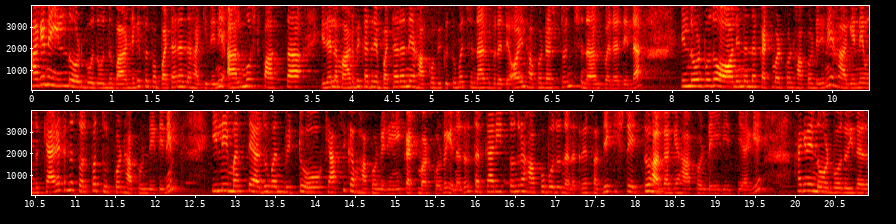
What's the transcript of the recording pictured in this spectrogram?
ಹಾಗೇನೆ ಇಲ್ಲಿ ನೋಡ್ಬೋದು, ಒಂದು ಬಾಂಡೆಗೆ ಸ್ವಲ್ಪ ಬಟರ್ ಅನ್ನ ಹಾಕಿದ್ದೀನಿ. ಆಲ್ಮೋಸ್ಟ್ ಪಾಸ್ತಾ ಇದೆಲ್ಲ ಮಾಡ್ಬೇಕಾದ್ರೆ ಬಟರ್ ಅನ್ನೇ ಹಾಕೋಬೇಕು. ತುಂಬಾ ಚೆನ್ನಾಗಿ ಬರುತ್ತೆ. ಆಯಿಲ್ ಹಾಕೊಂಡ್ರೆ ಅಷ್ಟೊಂದು ಚೆನ್ನಾಗಿ ಬರೋದಿಲ್ಲ. ಇಲ್ಲಿ ನೋಡ್ಬೋದು, ಆನಿಯನ್ ಅನ್ನ ಕಟ್ ಮಾಡ್ಕೊಂಡು ಹಾಕೊಂಡಿದ್ದೀನಿ. ಹಾಗೇನೆ ಒಂದು ಕ್ಯಾರೆಟ್ ಅನ್ನ ಸ್ವಲ್ಪ ತುರ್ಕೊಂಡು ಹಾಕೊಂಡಿದ್ದೀನಿ. ಇಲ್ಲಿ ಮತ್ತೆ ಅದು ಬಂದ್ಬಿಟ್ಟು ಕ್ಯಾಪ್ಸಿಕಮ್ ಹಾಕೊಂಡಿದ್ದೀನಿ, ಕಟ್ ಮಾಡ್ಕೊಂಡು. ಏನಾದರೂ ತರಕಾರಿ ಇತ್ತು ಅಂದ್ರೆ ಹಾಕೋಬಹುದು ನನ್ನ ಹತ್ರ ಸದ್ಯಕ್ಕೆ ಇಷ್ಟ ಇತ್ತು. ಹಾಗಾಗಿ ಹಾಕೊಂಡೆ ಈ ರೀತಿಯಾಗಿ. ಹಾಗೆ ನೋಡ್ಬೋದು ಇದರ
